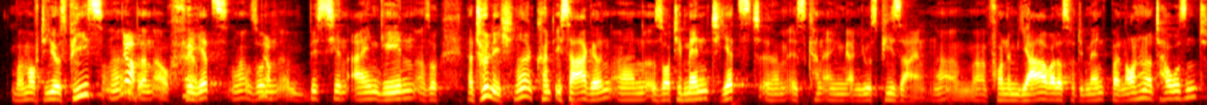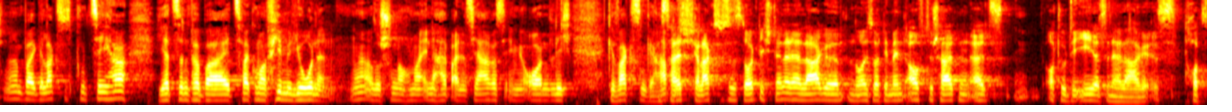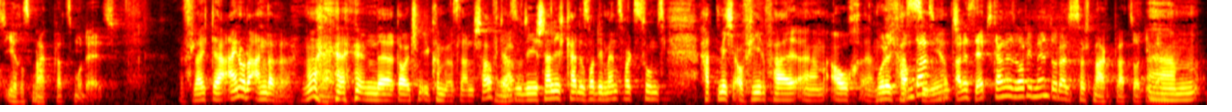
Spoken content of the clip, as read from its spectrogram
wollen wir auf die USPs ne, ja. dann auch für ja. jetzt ne, so ja. ein bisschen eingehen. Also natürlich ne, könnte ich sagen, ein Sortiment jetzt ähm, ist kann irgendwie ein USP sein. Ne. Vor einem Jahr war das Sortiment bei 900.000 ne, bei Galaxus.ch. Jetzt sind wir bei 2,4 Millionen. Ne, also schon noch mal innerhalb eines Jahres irgendwie ordentlich gewachsen gehabt. Das heißt, Galaxus ist deutlich schneller in der Lage, ein neues Sortiment aufzuschalten, als Otto.de das in der Lage ist, trotz ihres Marktplatzmodells. Vielleicht der ein oder andere ne, ja. in der deutschen E-Commerce-Landschaft. Ja. Also die Schnelligkeit des Sortimentswachstums hat mich auf jeden Fall ähm, auch ähm, Wodurch fasziniert. Kommt das? Alles selbstgangene Sortiment oder ist das Marktplatzsortiment? Ähm,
